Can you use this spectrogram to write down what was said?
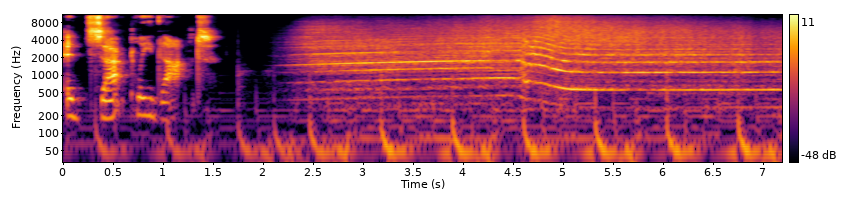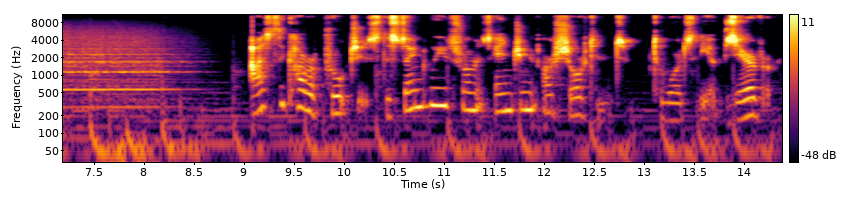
exactly that. As the car approaches, the sound waves from its engine are shortened towards the observer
